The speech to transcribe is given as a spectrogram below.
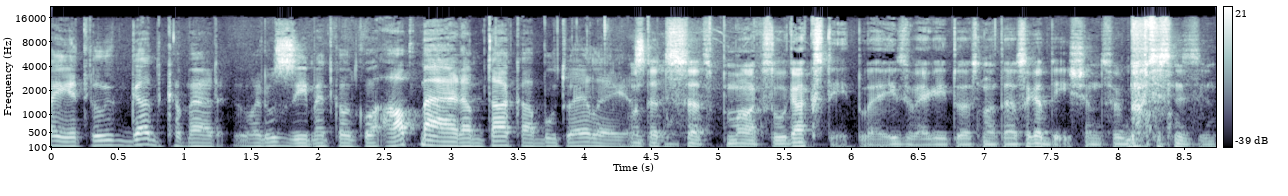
paiet ilgi gadi, kamēr var uzzīmēt kaut ko apmēram tā, kā būtu vēlējies. Un tad es sācu pa mākslu rakstīt, lai izvairītos no tās radīšanas. Varbūt es nezinu.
